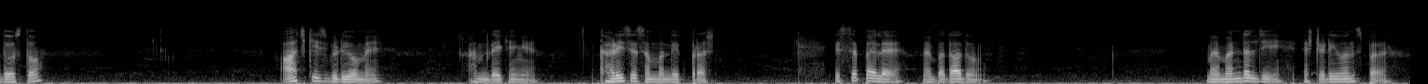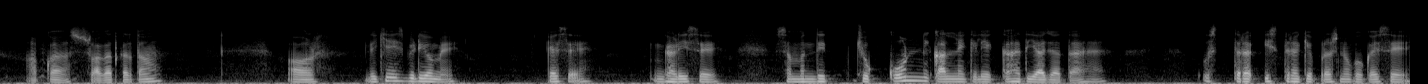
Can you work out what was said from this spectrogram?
दोस्तों। आज की इस वीडियो में हम देखेंगे घड़ी से संबंधित प्रश्न। इससे पहले मैं बता दूँ, मैं मंडल जी स्टडी वंस पर आपका स्वागत करता हूँ। और देखिए इस वीडियो में कैसे घड़ी से संबंधित जो कोण निकालने के लिए कह दिया जाता है, उस तरह, इस तरह के प्रश्नों को कैसे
